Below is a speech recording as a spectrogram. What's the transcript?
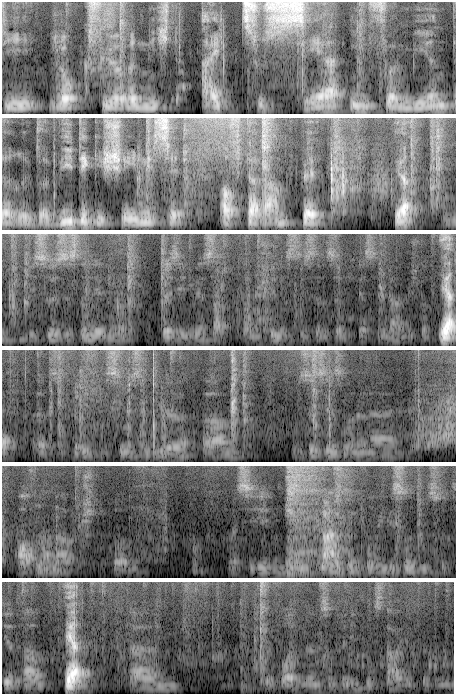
die Lokführer nicht allzu sehr informieren darüber, wie die Geschehnisse auf der Rampe. Ja? Und wieso ist es dann eben, weil Sie mir gesagt haben, Schindlers Liste, das habe ich gestern wieder angeschaut. Ja. Ist dann wieder, ähm, wieso ist jetzt mal eine Aufnahme abgeschickt worden? weil sie eben die Kranken von den Gesunden sortiert haben, ja. ähm, bevor die dann zum Vernichtungslager wurden.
